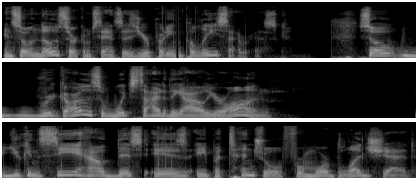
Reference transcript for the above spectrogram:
And so, in those circumstances, you're putting police at risk. So, regardless of which side of the aisle you're on, you can see how this is a potential for more bloodshed.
